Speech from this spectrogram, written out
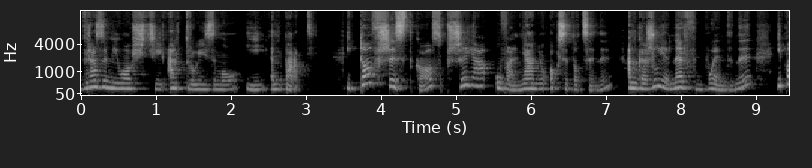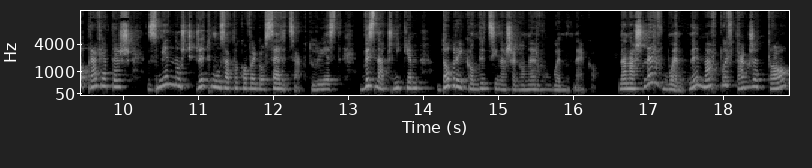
wyrazy miłości, altruizmu i empatii. I to wszystko sprzyja uwalnianiu oksytocyny, angażuje nerw błędny i poprawia też zmienność rytmu zatokowego serca, który jest wyznacznikiem dobrej kondycji naszego nerwu błędnego. Na nasz nerw błędny ma wpływ także to,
